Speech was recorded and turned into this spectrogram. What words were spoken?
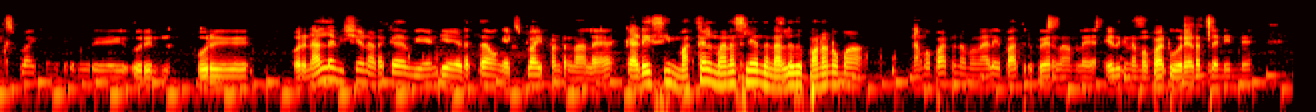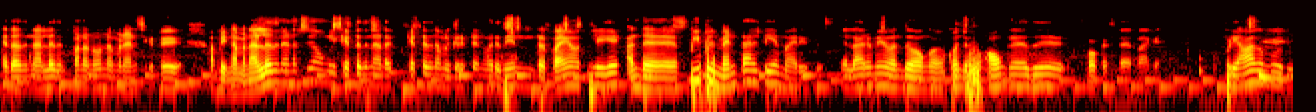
எக்ஸ்ப்ளாய்ட் பண்ணிக்கிறது. ஒரு ஒரு ஒரு ஒரு நல்ல விஷயம் நடக்க வேண்டிய இடத்த அவங்க எக்ஸ்ப்ளாய்ட் பண்ணுறனால கடைசி மக்கள் மனசுலேயே அந்த நல்லது பண்ணணுமா? நம்ம பாட்டு நம்ம வேலையை பார்த்துட்டு போயிடலாம்ல எதுக்கு நம்ம பாட்டு ஒரு இடத்துல நின்று ஏதாவது நல்லது பண்ணணும்னு நம்ம நினச்சிக்கிட்டு அப்படி நம்ம நல்லது நினச்சி அவங்களுக்கு கெட்டது நட கெட்டது நம்மளுக்கு ரிட்டர்ன் வருதுன்ற பயத்துலேயே அந்த பீப்புள் மென்டாலிட்டியே மாறிடுது. எல்லாருமே வந்து அவங்க கொஞ்சம் அவங்க இது ஃபோக்கஸ்டாக இருக்காங்க இப்படி ஆகும்போது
